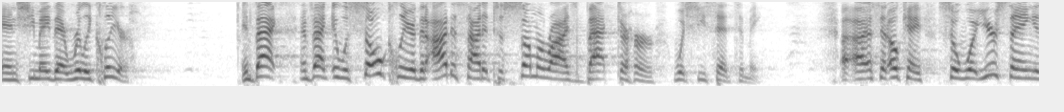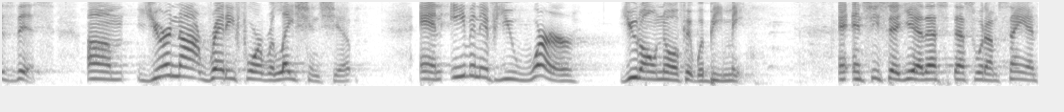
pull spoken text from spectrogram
And she made that really clear. In fact, in fact, it was so clear that I decided to summarize back to her what she said to me. I, I said, okay, so what you're saying is this um, you're not ready for a relationship. And even if you were, you don't know if it would be me. And she said, Yeah, that's, that's what I'm saying.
